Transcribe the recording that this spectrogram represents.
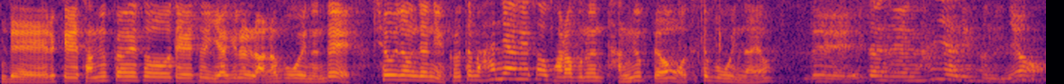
네, 이렇게 당뇨병에서 대해서 이야기를 나눠보고 있는데 최우정 원장님 그렇다면 한의학에서 바라보는 당뇨병 어떻게 보고 있나요? 네, 일단은 한의학에서는요,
